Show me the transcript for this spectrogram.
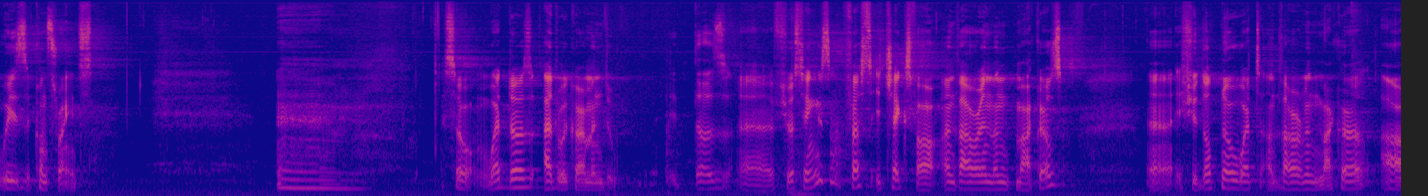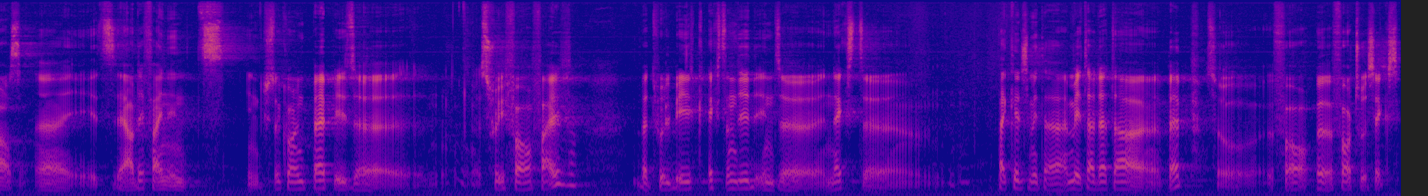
with constraints. Um, so what does add requirement do? It does a few things. First, it checks for environment markers. Uh, if you don't know what environment markers are, uh, they are defined in, in, the current PEP is uh, 345, but will be extended in the next uh, package meta, metadata PEP, so 4, uh, 426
